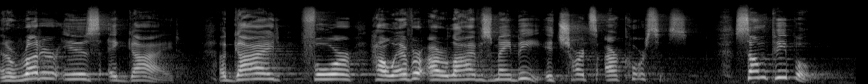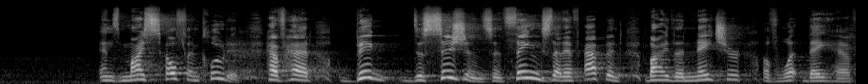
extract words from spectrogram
and a rudder is a guide a guide for however our lives may be. It charts our courses. Some people, and myself included, have had big decisions and things that have happened by the nature of what they have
